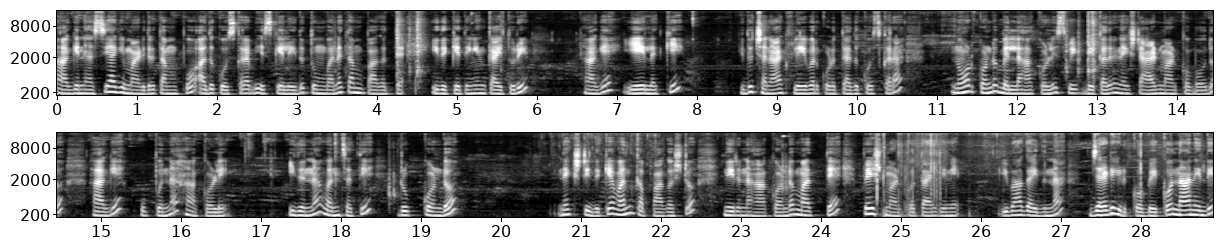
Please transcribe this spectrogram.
ಹಾಗೆಯೇ ಹಸಿಯಾಗಿ ಮಾಡಿದರೆ ತಂಪು. ಅದಕ್ಕೋಸ್ಕರ ಬೇಸಿಗೆಯಲ್ಲಿ ಇದು ತುಂಬಾ ತಂಪಾಗುತ್ತೆ. ಇದಕ್ಕೆ ತೆಂಗಿನಕಾಯಿ ತುರಿ, ಹಾಗೆ ಏಲಕ್ಕಿ. ಇದು ಚೆನ್ನಾಗಿ ಫ್ಲೇವರ್ ಕೊಡುತ್ತೆ ಅದಕ್ಕೋಸ್ಕರ. ನೋಡಿಕೊಂಡು ಬೆಲ್ಲ ಹಾಕ್ಕೊಳ್ಳಿ ಸ್ವೀಟ್ ಬೇಕಾದರೆ ನೆಕ್ಸ್ಟ್ ಆ್ಯಡ್ ಮಾಡ್ಕೋಬೋದು. ಹಾಗೆ ಉಪ್ಪನ್ನು ಹಾಕ್ಕೊಳ್ಳಿ ಇದನ್ನು ಒಂದು ಸತಿ ರುಬ್ಕೊಂಡು ನೆಕ್ಸ್ಟ್ ಇದಕ್ಕೆ ಒಂದು ಕಪ್ ಆಗೋಷ್ಟು ನೀರನ್ನು ಹಾಕ್ಕೊಂಡು ಮತ್ತೆ ಪೇಸ್ಟ್ ಮಾಡ್ಕೋತಾ ಇದ್ದೀನಿ. ಇವಾಗ ಇದನ್ನು ಜರಡಿ ಹಿಡ್ಕೋಬೇಕು. ನಾನಿಲ್ಲಿ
